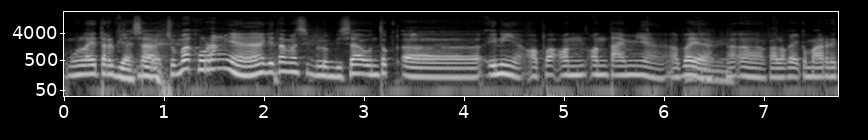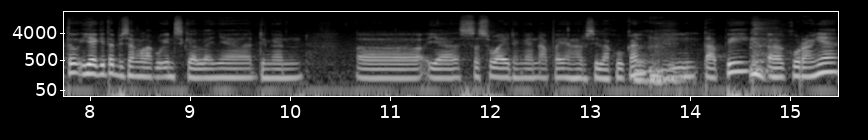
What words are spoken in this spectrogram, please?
mulai terbiasa. Cuma kurangnya kita masih belum bisa untuk eh ini ya apa on on time-nya apa On ya? time-nya. Heeh, kalau kayak kemarin itu iya kita bisa ngelakuin segalanya dengan eh ya sesuai dengan apa yang harus dilakukan. hmm, Tapi eh, kurangnya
